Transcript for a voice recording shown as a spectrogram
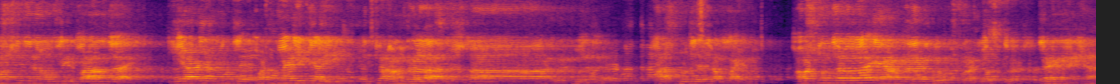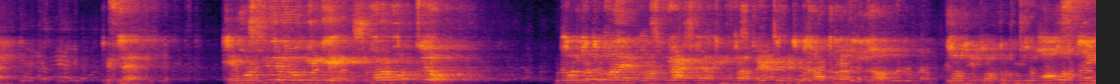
মসজিদের নবীর বারান্দায়, ইয়ার্ডের মধ্যে অটোমেটিক্যালি একটা আমব্রেলা করে খুলে যায় আর সূর্যের তাপ পায় আবার সন্ধ্যাবেলা এই আমব্রেলা ওরা ক্লোজ করে ফেলে দেখেন নাই, হ্যাঁ দেখছেন? এই মসজিদের নবীকে সর্বোচ্চ উন্নত মানের কনস্ট্রাকশন ইনফ্রাস্ট্রাকচার ডেভেলপ করার জন্য কর্তৃপক্ষ কিছু অমুসলিম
